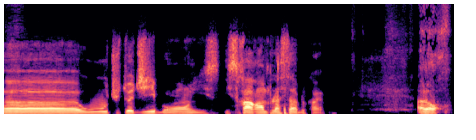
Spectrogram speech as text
euh, ou tu te dis, bon, il, sera remplaçable quand même alors,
